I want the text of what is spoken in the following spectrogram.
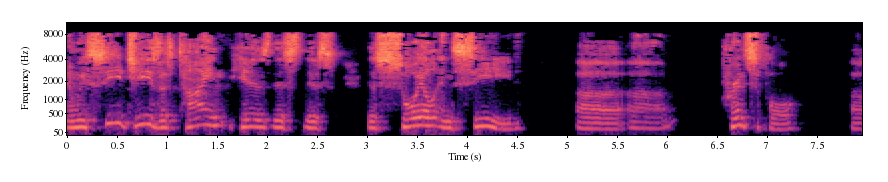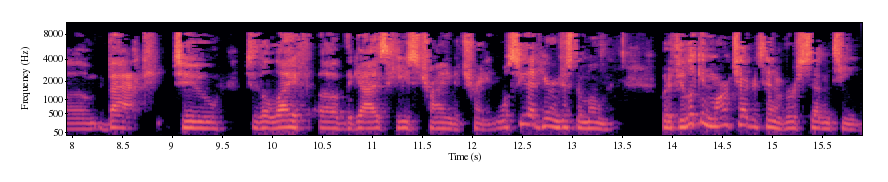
And we see Jesus tying his, this, this, this soil and seed, uh, uh, principle, um, back to, to the life of the guys he's trying to train. We'll see that here in just a moment. But if you look in Mark chapter 10 and verse 17,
